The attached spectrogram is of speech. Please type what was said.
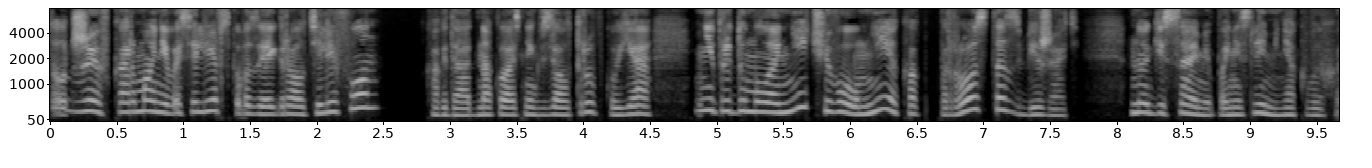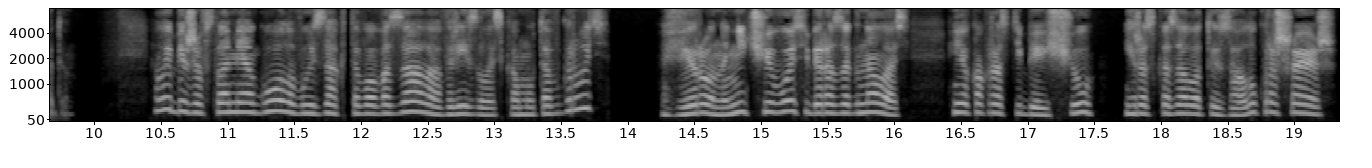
Тут же в кармане Василевского заиграл телефон. Когда одноклассник взял трубку, я не придумала ничего умнее, как просто сбежать. Ноги сами понесли меня к выходу. Выбежав, сломя голову из актового зала, врезалась кому-то в грудь. «Верона, ничего себе разогналась! Я как раз тебя ищу!» И рассказала, ты зал украшаешь.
